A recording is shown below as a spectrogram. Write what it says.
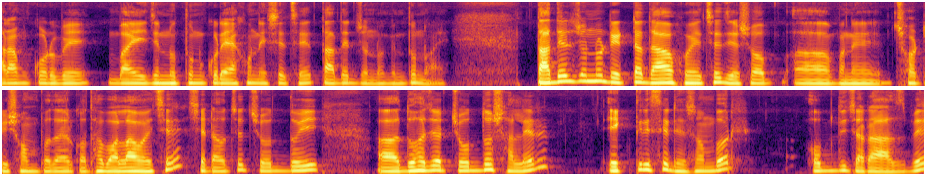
আরাম করবে, বা এই যে নতুন করে এখন এসেছে, তাদের জন্য কিন্তু নয়। তাদের জন্য ডেটটা দেওয়া হয়েছে যেসব মানে ছটি সম্প্রদায়ের কথা বলা হয়েছে। সেটা হচ্ছে চোদ্দোই দু হাজার চোদ্দ সালের একত্রিশে ডিসেম্বর অবধি যারা আসবে,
